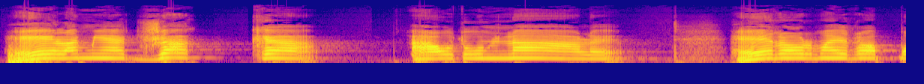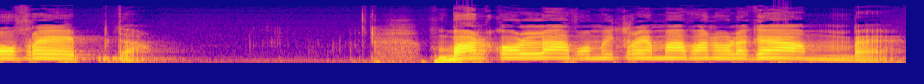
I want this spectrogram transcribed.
e la mia giacca autunnale era ormai troppo fredda. Barcollavo, mi tremavano le gambe,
